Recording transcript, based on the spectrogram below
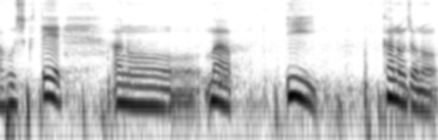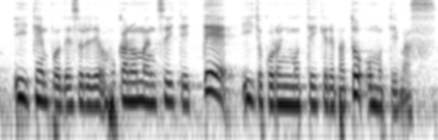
欲しくてあのまあいい彼女のいいテンポでそれで他の馬についていっていいところに持っていければと思っています。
